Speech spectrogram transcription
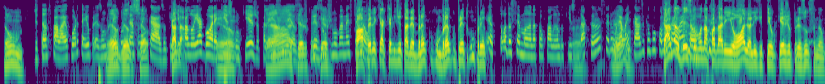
Então, De tanto falar, eu cortei o presunto Meu 100% Deus do lá em casa. O que Cada- falou, e agora? É É, queijo com queijo? Eu falei, é, isso mesmo. queijo com presunto queijo. não vai mais ter, fala não. pra ele que aquele ditado é branco com branco, preto com preto. É, toda semana estão falando que isso dá câncer, não é É. lá em casa que eu vou colocar Cada mais, vez não. que eu vou na padaria e olho ali que tem o queijo e o presunto, eu falei, não,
